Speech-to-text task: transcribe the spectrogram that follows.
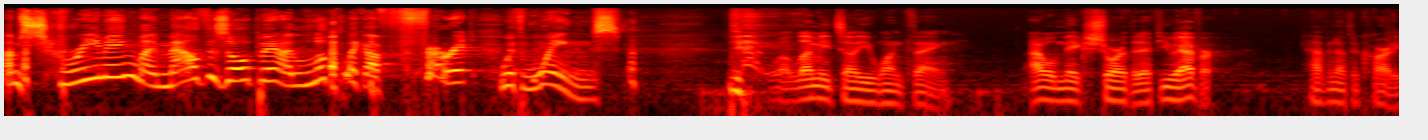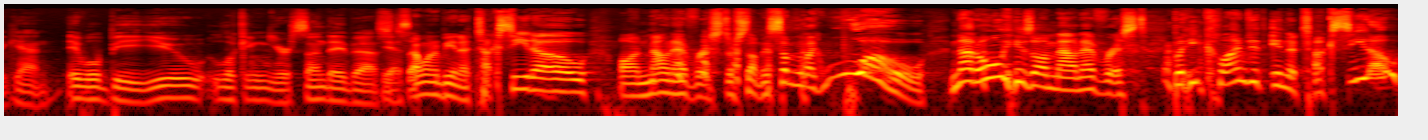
I'm screaming. My mouth is open. I look like a ferret with wings. Well, let me tell you one thing. I will make sure that if you ever have another card again, it will be you looking your Sunday best. Yes, I want to be in a tuxedo on Mount Everest or something. Something like, whoa! Not only is on Mount Everest, but he climbed it in a tuxedo.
